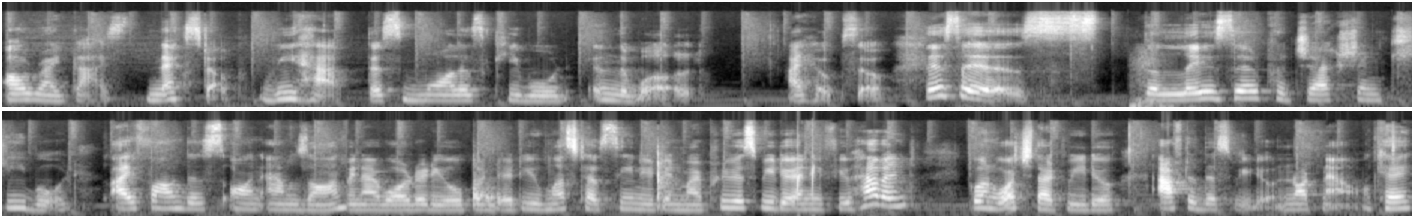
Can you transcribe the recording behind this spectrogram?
Alright guys, next up we have the smallest keyboard in the world. I hope so. This is the laser projection keyboard. I found this on Amazon and I've already opened it. You must have seen it in my previous video and if you haven't, go and watch that video after this video, not now, okay?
